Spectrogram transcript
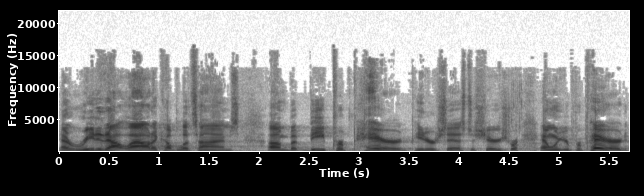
and read it out loud a couple of times. Um, but be prepared, Peter says, to share your story. And when you're prepared,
